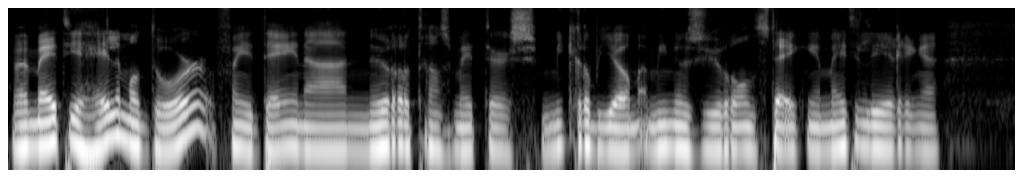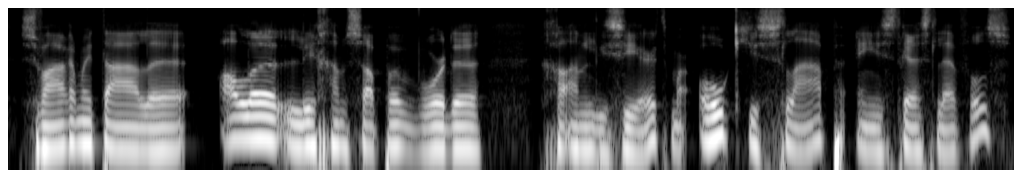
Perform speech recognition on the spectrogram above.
En we meten je helemaal door van je DNA, neurotransmitters, microbioom, aminozuren, ontstekingen, methyleringen, zware metalen. Alle lichaamsappen worden geanalyseerd, maar ook je slaap en je stresslevels.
